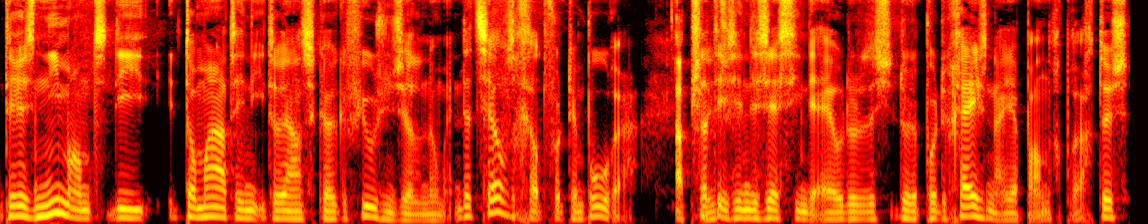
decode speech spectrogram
Er is niemand die tomaten in de Italiaanse keuken fusion zullen noemen. En datzelfde geldt voor tempura. Absoluut. Dat is in de 16e eeuw door de, door de Portugezen naar Japan gebracht. Dus,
